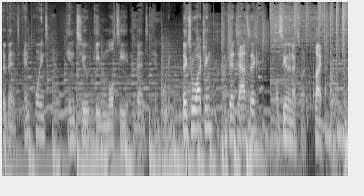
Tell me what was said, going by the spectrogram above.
event endpoint into a multi-event endpoint. Thanks for watching. I'm Chantastic. I'll see you in the next one. Bye.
